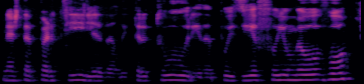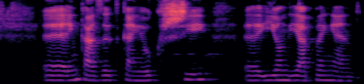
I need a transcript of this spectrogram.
nesta partilha da literatura e da poesia foi o meu avô, em casa de quem eu cresci uh, e onde ia apanhando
